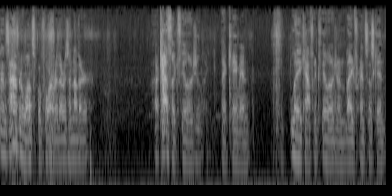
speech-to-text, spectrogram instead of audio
And it's happened once before where there was another a Catholic theologian that came in lay Catholic theologian, lay Franciscan,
